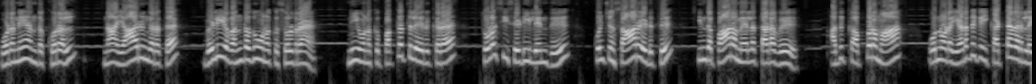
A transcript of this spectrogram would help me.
உடனே அந்த குரல் நான் யாருங்கிறத வெளியே வந்ததும் உனக்கு சொல்றேன். நீ உனக்கு பக்கத்துல இருக்கிற துளசி செடியிலேருந்து கொஞ்சம் சாறு எடுத்து இந்த பாறை மேல தடவு. அதுக்கு அப்புறமா உன்னோட இடது கை கட்ட விரல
